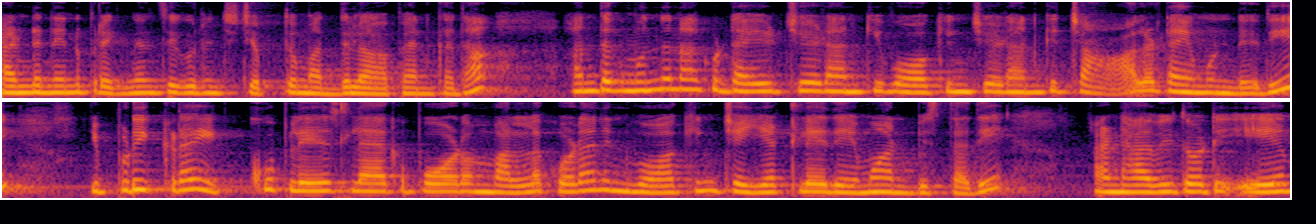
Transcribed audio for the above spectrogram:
అండ్ నేను ప్రెగ్నెన్సీ గురించి చెప్తూ మధ్యలో ఆపాను కదా. అంతకుముందు నాకు డైట్ చేయడానికి వాకింగ్ చేయడానికి చాలా టైం ఉండేది. ఇప్పుడు ఇక్కడ ఎక్కువ ప్లేస్ లేకపోవడం వల్ల కూడా నేను వాకింగ్ చెయ్యట్లేదేమో అనిపిస్తుంది. అండ్ హవితోటి ఏం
